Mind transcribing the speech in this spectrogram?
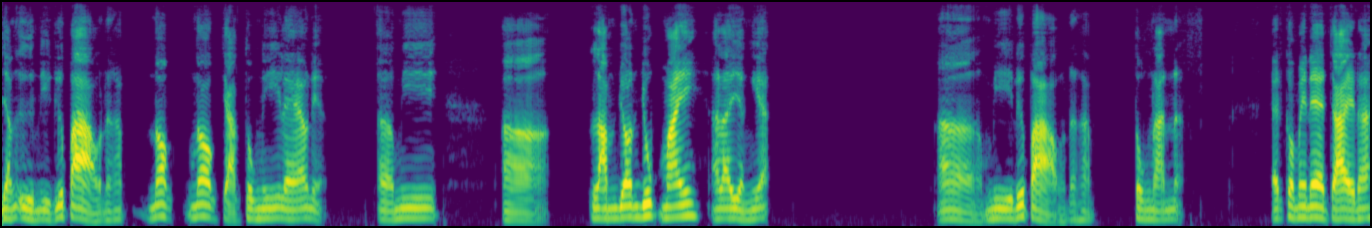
อย่างอื่นอีกหรือเปล่านะครับ นอกนอกจากตรงนี้แล้วเนี่ยมีลำย้อนยุบไหมอะไรอย่างเงี้ยมีหรือเปล่านะครับ ตรงนั้นแอดก็ไม่แน่ใจนะ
